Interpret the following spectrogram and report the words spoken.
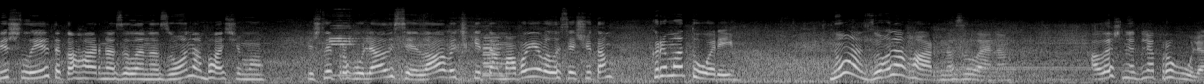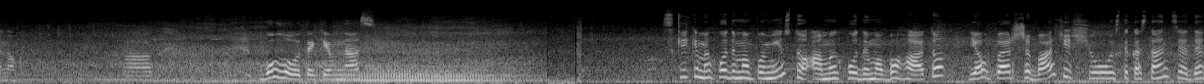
Пішли, така гарна зелена зона, бачимо. Пішли, прогулялися, і лавочки там, а виявилося, що там крематорій. Ну, а зона гарна, зелена. Але ж не для прогулянок. Так. Було таке в нас. Скільки ми ходимо по місту, а ми ходимо багато, я вперше бачу, що ось така станція, де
